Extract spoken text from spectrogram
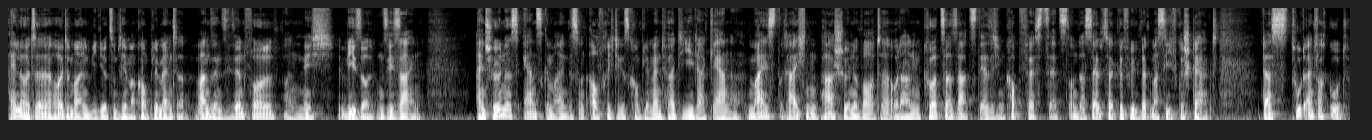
Hey Leute, heute mal ein Video zum Thema Komplimente. Wann sind sie sinnvoll, wann nicht, wie sollten sie sein? Ein schönes, ernst gemeintes und aufrichtiges Kompliment hört jeder gerne. Meist reichen ein paar schöne Worte oder ein kurzer Satz, der sich im Kopf festsetzt und das Selbstwertgefühl wird massiv gestärkt. Das tut einfach gut.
